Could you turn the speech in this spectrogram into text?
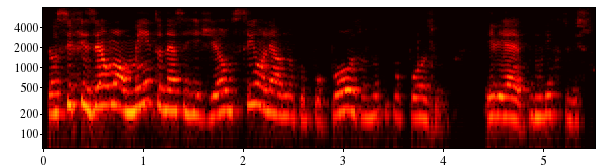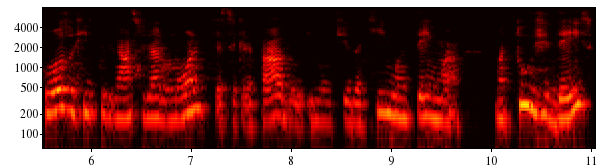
Então, se fizer um aumento nessa região, sem olhar o núcleo pulposo, o núcleo pulposo ele é um líquido viscoso, rico em ácido hialurônico, que é secretado e mantido aqui, mantém uma, uma turgidez,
